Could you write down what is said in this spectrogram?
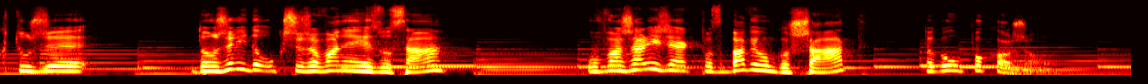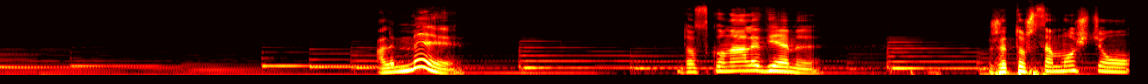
którzy dążyli do ukrzyżowania Jezusa, uważali, że jak pozbawią go szat, to go upokorzą. Ale my doskonale wiemy, że tożsamością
